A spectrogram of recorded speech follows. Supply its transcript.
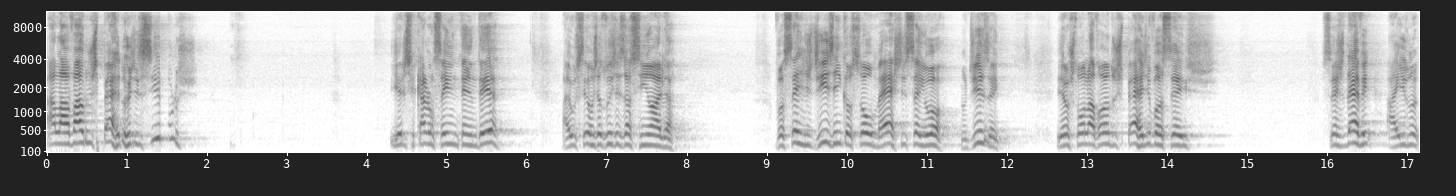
a lavar os pés dos discípulos. E eles ficaram sem entender. Aí o Senhor Jesus diz assim: Olha, vocês dizem que eu sou o mestre e senhor, não dizem? Eu estou lavando os pés de vocês. Vocês devem, aí no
